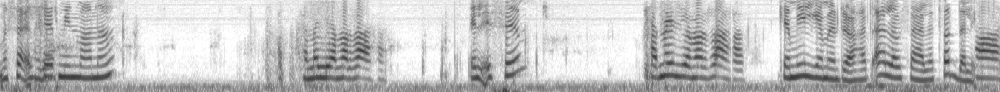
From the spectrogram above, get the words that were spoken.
مساء الخير. مين معنا؟ كاميليا من راحة. الاسم؟ كاميليا من راحه كميليا من راحت. أهلا وسهلا تفضلي. آه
